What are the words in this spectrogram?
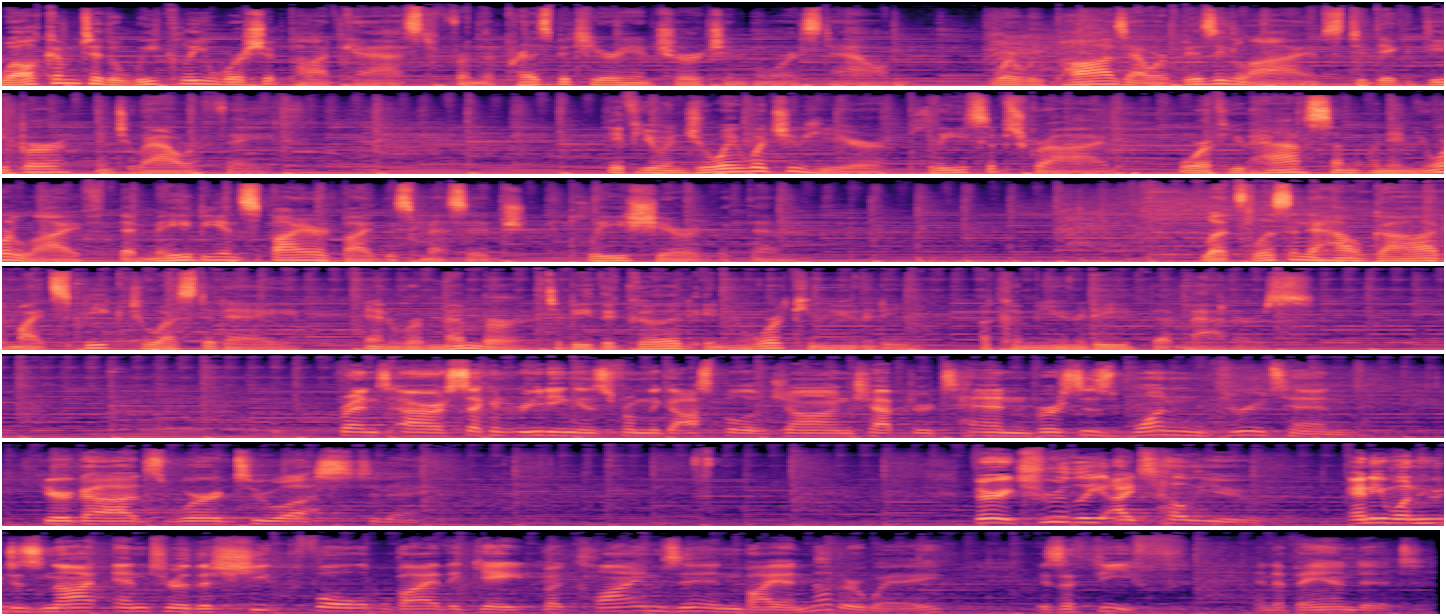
Welcome to the weekly worship podcast from the Presbyterian Church in Morristown, where we pause our busy lives to dig deeper into our faith. If you enjoy what you hear, please subscribe, or if you have someone in your life that may be inspired by this message, please share it with them. Let's listen to how God might speak to us today and remember to be the good in your community, a community that matters. Friends, our second reading is from the Gospel of John, chapter 10, verses 1 through 10. Hear God's word to us today. Very truly, I tell you, anyone who does not enter the sheepfold by the gate, but climbs in by another way, is a thief and a bandit.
